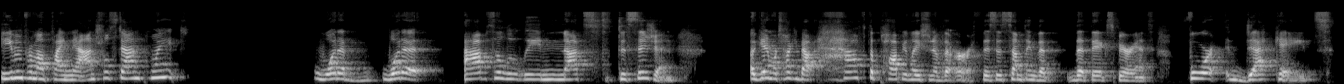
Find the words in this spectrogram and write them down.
even from a financial standpoint, what a what a absolutely nuts decision. Again, we're talking about half the population of the earth. This is something that that they experience for decades.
